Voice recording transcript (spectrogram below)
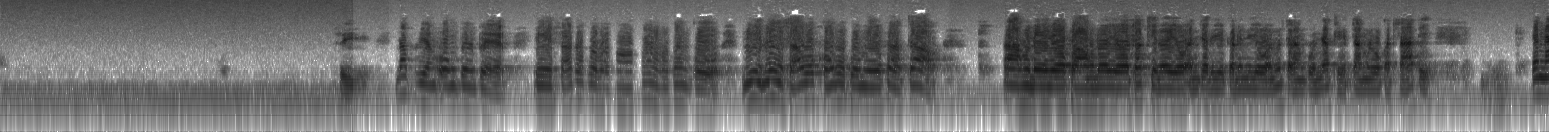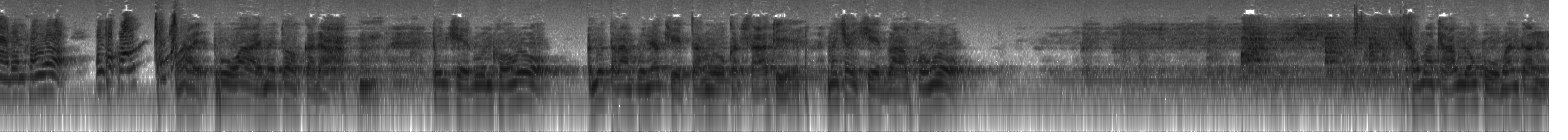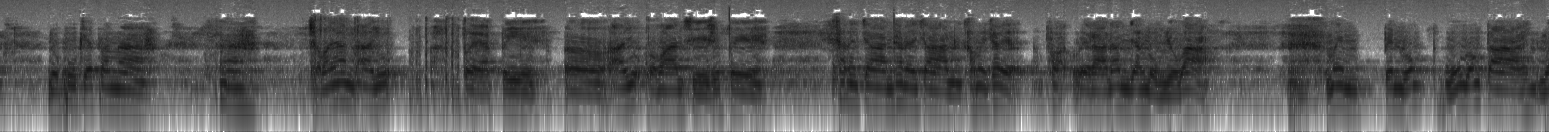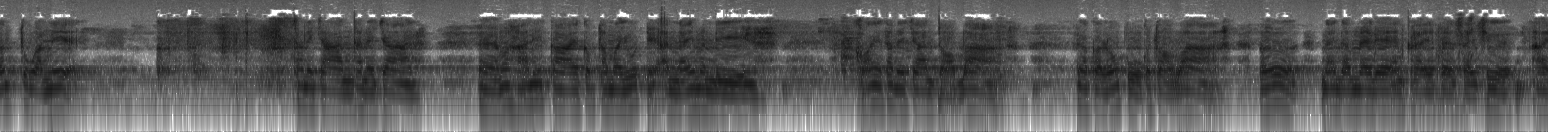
สี่นับเรียงองค์เป็นแปดเอสาพระกบฏาข้าพระทั้งโกนี่เนื้อสาวกของพระพุทธเจ้าเจ้าอาหุนโยปาหุนโยทักขินโยอัญชลีกัลโยอนุตตรังปุญญเขตังโลกัสสาติ เป็นนาบนของโลกเป็นทุกคนไหว้ผู้ไหว้ไม่ต้องกระดาษ เป็นเขตบุญของโลก อนุตรังปุญญเขตตังโลกัสสาติไม่ใช่เขตบาปของโลก เขามาถามหลวงปู่มือนกันอยู่ภูเก็ตพังงาอ่าสมัยนั้นอายุแปดปีเอ่ออายุประมาณสี่สิบปีท่านอาจารย์ท่านอาจารย์เขาไม่ใช่ เพราะเวลานั้นยังหนุ่มอยู่ว่างไม่ เป็นหลวงหูหลวงตาเหมือนทุกวันนี้ ท่านอาจารย์ท่านอาจารย์มหานิกายกับธรรมยุทธ์เนี่ยอันไหนมันดี ขอให้ท่านอาจารย์ตอบบ้างแล้วก็หลวงปู่ก็ตอบว่า เออนายดำนายแดงใครไปใส่ชื่อให้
